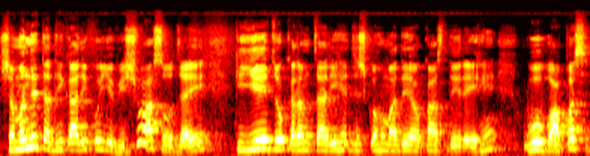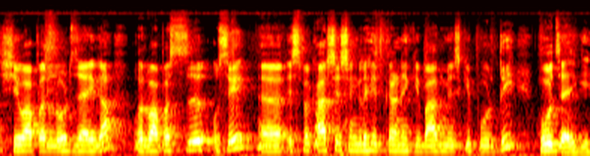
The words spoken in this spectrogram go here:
संबंधित अधिकारी को ये विश्वास हो जाए कि ये जो कर्मचारी है जिसको हम अदय अवकाश दे रहे हैं, वो वापस सेवा पर लौट जाएगा और वापस उसे इस प्रकार से संग्रहित करने के बाद में इसकी पूर्ति हो जाएगी।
